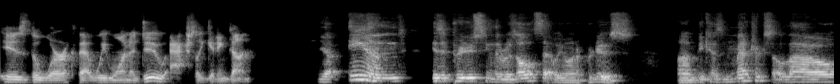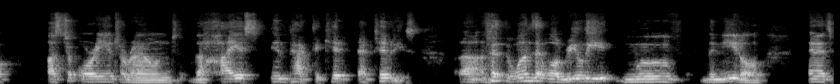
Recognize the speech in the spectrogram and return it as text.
is the work that we want to do actually getting done. Yep. And is it producing the results that we want to produce? Um, because metrics allow us to orient around the highest impact activities, uh, the ones that will really move the needle and it's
